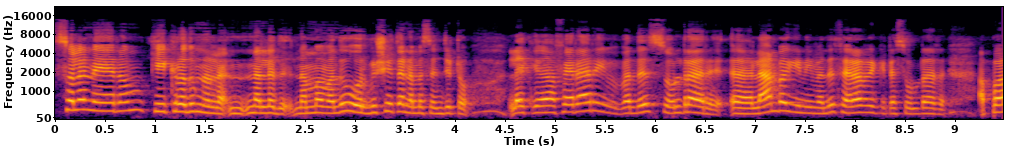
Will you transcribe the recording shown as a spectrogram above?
சில நேரம் கேட்குறதும் நல்ல நல்லது. நம்ம வந்து ஒரு விஷயத்த நம்ம செஞ்சுட்டோம். லைக் ஃபெராரி வந்து சொல்கிறாரு லாம்பகினி வந்து ஃபெராரி கிட்ட சொல்கிறாரு அப்பா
